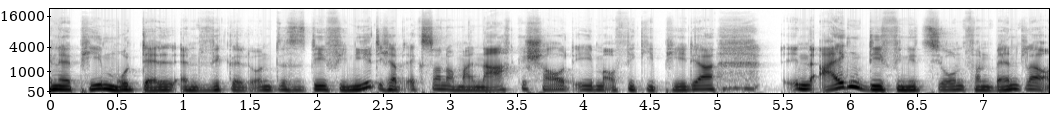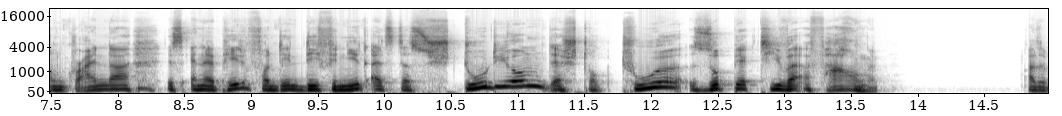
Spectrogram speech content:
NLP-Modell entwickelt und das ist definiert. Ich habe extra nochmal nachgeschaut, eben auf Wikipedia. In Eigendefinition von Bendler und Grinder ist NLP von denen definiert als das Studium der Struktur subjektiver Erfahrungen. Also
